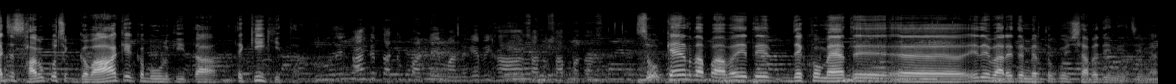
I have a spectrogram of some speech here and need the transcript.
ਅੱਜ ਸਭ ਕੁਝ ਗਵਾ ਕੇ ਕਬੂਲ ਕੀਤਾ ਤੇ ਕੀ ਕੀਤਾ? ਦੇ ਅੰਗ ਤੱਕ ਪਾਟੇ ਮੰਨ ਕੇ ਵੀ ਹਾਂ ਸਾਨੂੰ ਸਭ ਪਤਾ ਸੀ। ਸੋ ਕਹਿਣ ਦਾ ਭਾਵ ਹੈ ਇਹ ਤੇ ਦੇਖੋ ਮੈਂ ਤੇ ਇਹਦੇ ਬਾਰੇ ਤੇ ਮੇਰੇ ਤੋਂ ਕੋਈ ਸ਼ਬਦ ਹੀ ਨਹੀਂ ਜੀ ਮੈਂ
